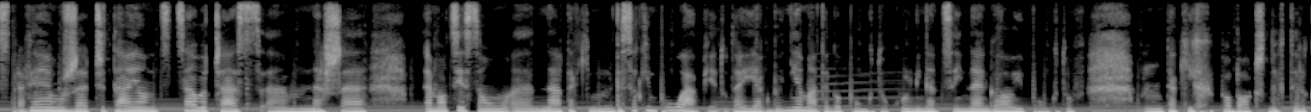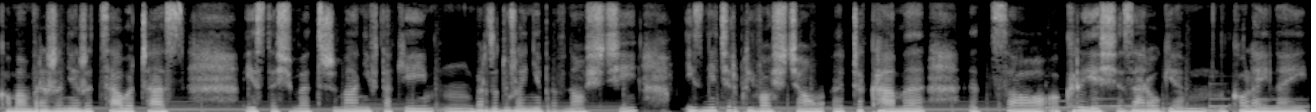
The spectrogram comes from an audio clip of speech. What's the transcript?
sprawiają, że czytając cały czas nasze emocje są e, na takim wysokim pułapie. Tutaj jakby nie ma tego punktu kulminacyjnego i punktów takich pobocznych, tylko mam wrażenie, że cały czas jesteśmy trzymani w takiej bardzo dużej niepewności i z niecierpliwością e, czekamy, e, co kryje się za rogiem kolejnej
